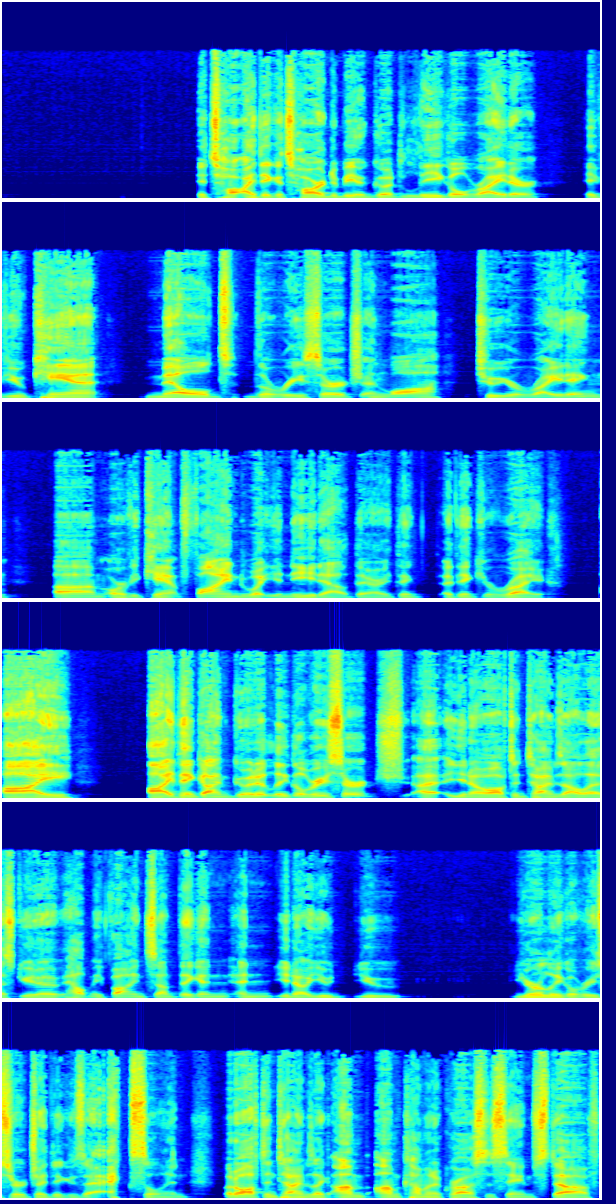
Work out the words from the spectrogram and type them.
it's hard. I think it's hard to be a good legal writer if you can't meld the research and law to your writing, um, or if you can't find what you need out there. I think I think you're right. I I think I'm good at legal research. I, you know, oftentimes I'll ask you to help me find something, and and you know, you you your legal research I think is excellent. But oftentimes, like I'm I'm coming across the same stuff,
